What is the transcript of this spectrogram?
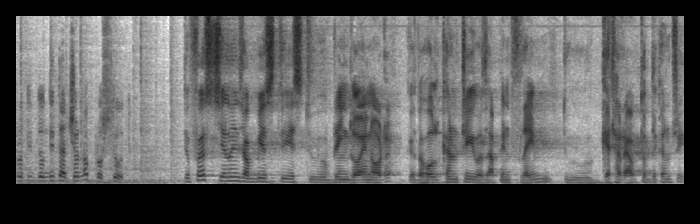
প্রতিদ্বন্দ্বিতার জন্য প্রস্তুত। The first challenge, obviously, is to bring law and order because the whole country was up in flame to get her out of the country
